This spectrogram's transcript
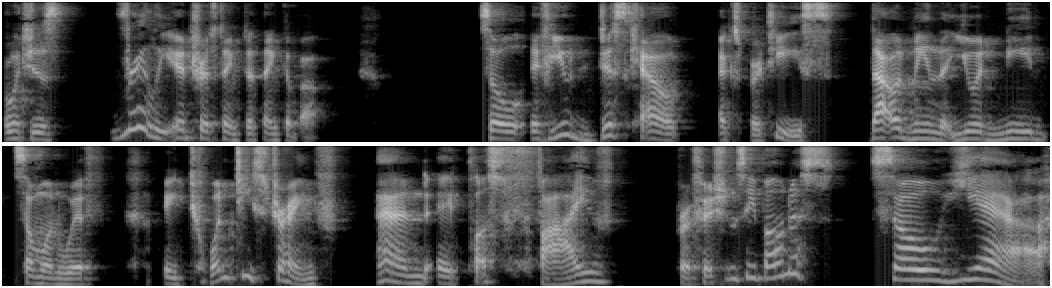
which is really interesting to think about. So if you discount expertise, that would mean that you would need someone with a 20 strength and a plus 5 proficiency bonus. So yeah,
